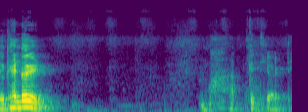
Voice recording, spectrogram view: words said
you can do it किती वाटते.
